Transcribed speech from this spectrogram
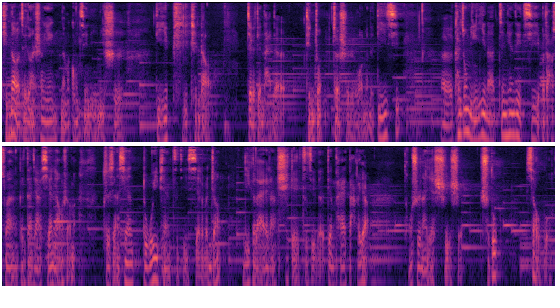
听到了这段声音，那么恭喜你，你是第一批听到这个电台的听众，这是我们的第一期。呃，开宗明义呢，今天这期也不打算跟大家闲聊什么，只想先读一篇自己写的文章，一个来让是给自己的电台打个样同时呢也试一试尺度、效果，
